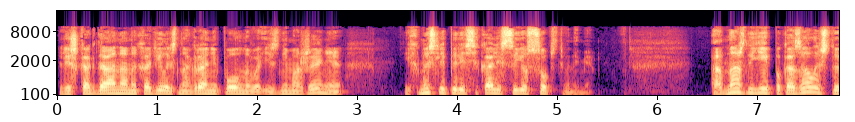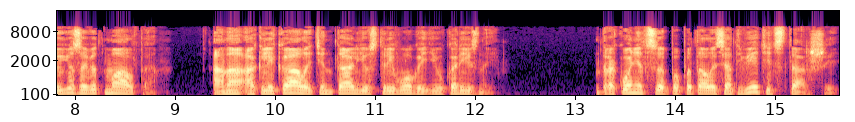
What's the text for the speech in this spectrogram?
Лишь когда она находилась на грани полного изнеможения, их мысли пересекались с ее собственными. Однажды ей показалось, что ее зовет Малта. Она окликала Тенталью с тревогой и укоризной. Драконица попыталась ответить старшей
